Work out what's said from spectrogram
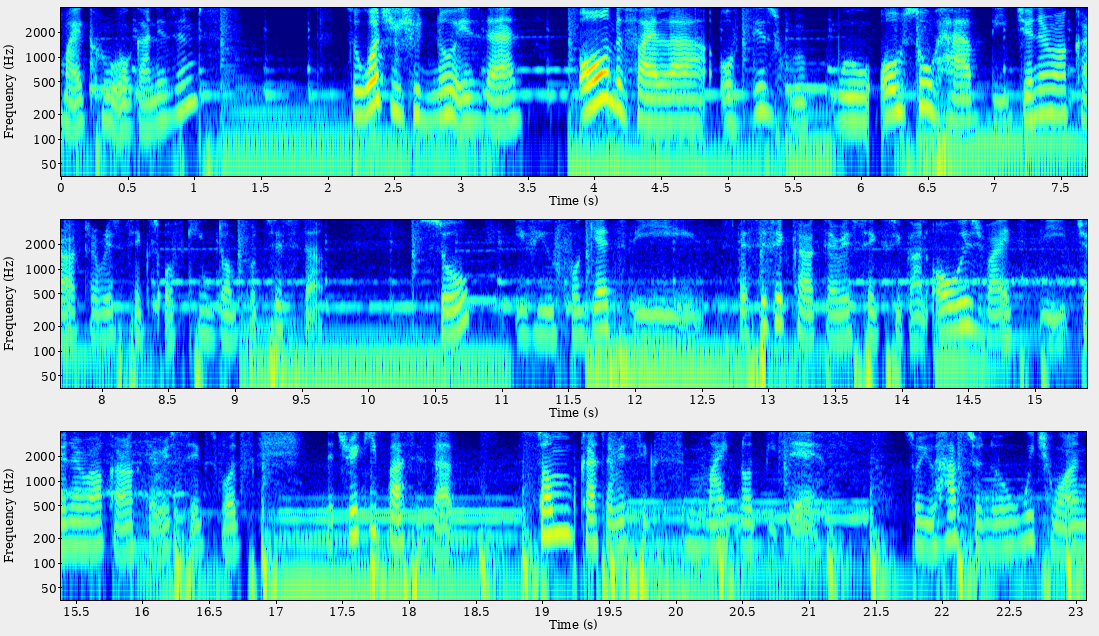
microorganisms. So what you should know is that all the phyla of this group will also have the general characteristics of kingdom protista. So if you forget the specific characteristics, you can always write the general characteristics. But the tricky part is that some characteristics might not be there. So you have to know which one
